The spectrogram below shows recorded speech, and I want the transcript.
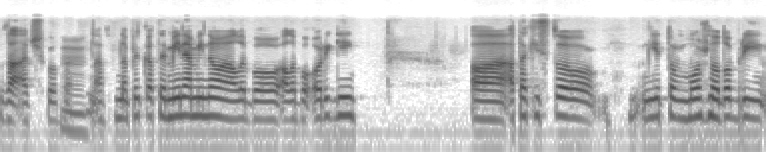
za Ačko. Hmm. Na, napríklad ten Minamino alebo, alebo Origi A, a takisto je to možno dobrý,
